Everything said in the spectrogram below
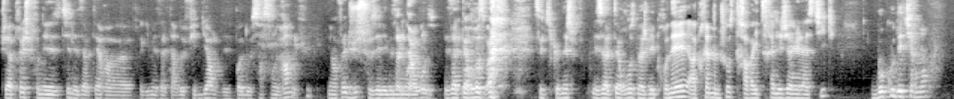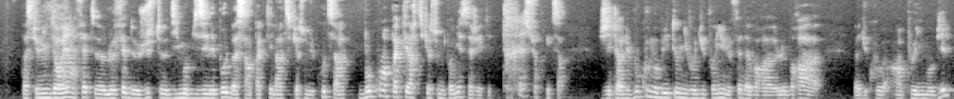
Puis après, je prenais tu sais, les haltères, euh, entre guillemets, les haltères de fit girl, des poids de 500 grammes. Et en fait, juste, je faisais les haltères à vide. roses. Les haltères roses, voilà. Ceux qui connaissent les haltères roses, bah, je les prenais. Après, même chose, travail très léger à l'élastique. Beaucoup d'étirements. Parce que mine de rien, en fait, euh, le fait de juste d'immobiliser l'épaule, bah, ça a impacté l'articulation du coude, ça a beaucoup impacté l'articulation du poignet. Ça, j'ai été très surpris de ça. J'ai perdu beaucoup de mobilité au niveau du poignet, le fait d'avoir euh, le bras, bah, du coup, un peu immobile.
